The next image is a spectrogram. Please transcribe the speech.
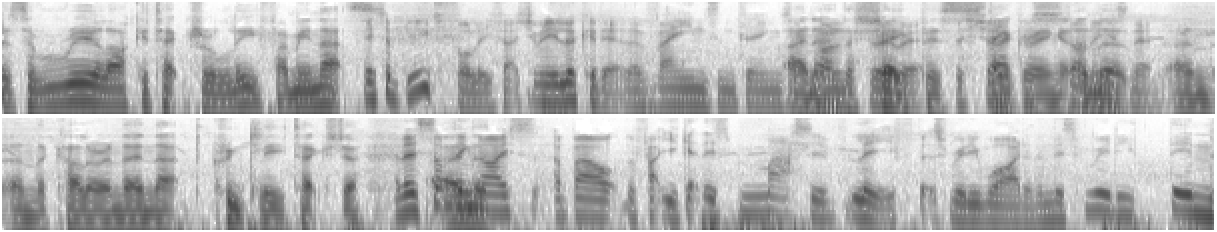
It's a real architectural leaf. I mean, that's It's a beautiful leaf, actually. When you look at it, the veins and things. I know the shape it. is the shape staggering, is stunning, and the isn't it? and and the colour, and then that crinkly texture. And there's something and the- nice about the fact you get this massive leaf that's really wide, and then this really thin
